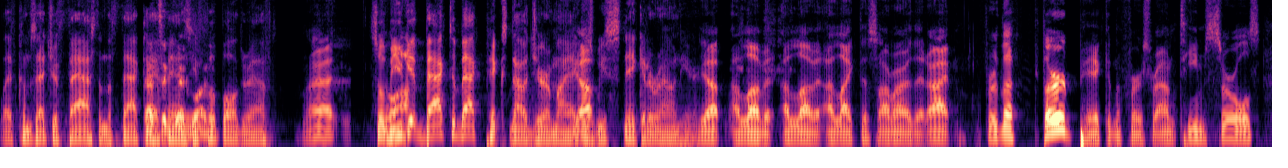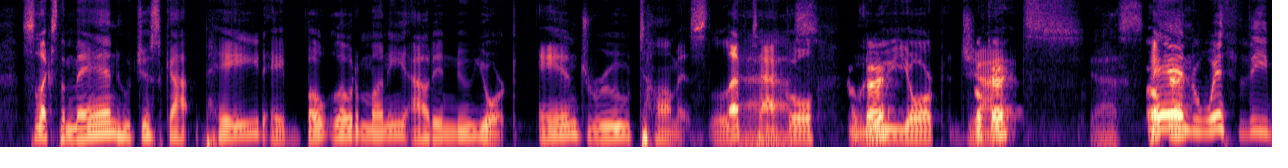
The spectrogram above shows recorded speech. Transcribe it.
Life comes at you fast in the Fat Guy That's Fantasy. Football Draft. All right. So Well, you get back to back picks now, Jeremiah, because Yep. we snake it around here. Yep, I love it. I love it. I like this. I'm all right with it. All right. For the third pick in the first round, Team Sirles selects the man who just got paid a boatload of money out in New York, Andrew Thomas, left tackle, Okay. New York Giants. Yes. Okay. And with the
